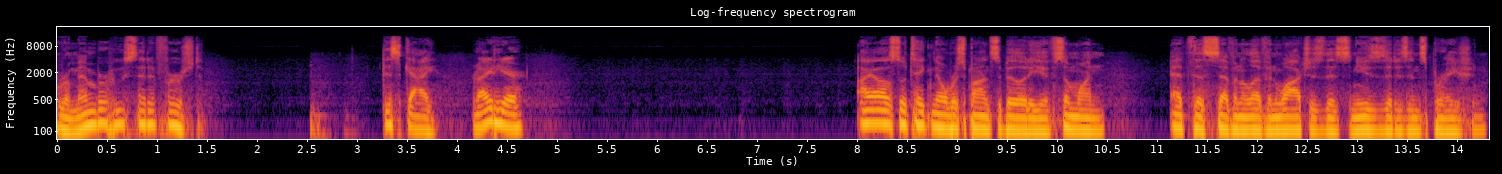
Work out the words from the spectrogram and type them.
remember who said it first. This guy, right here. I also take no responsibility if someone at the 7 Eleven watches this and uses it as inspiration.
